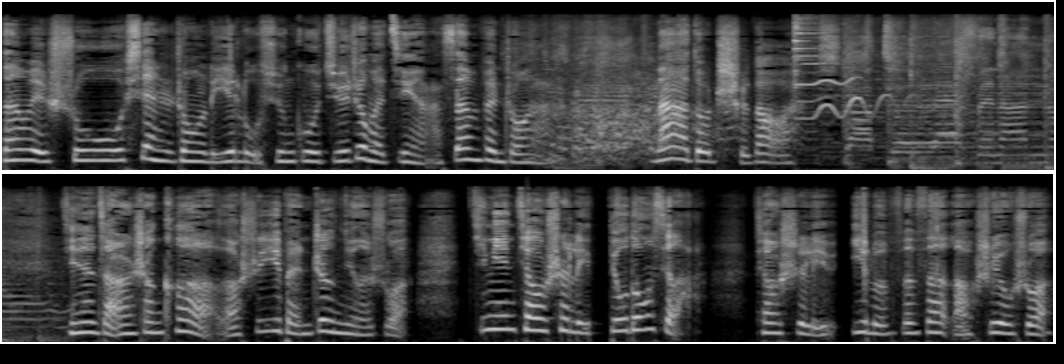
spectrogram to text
三味书屋，现实中离鲁迅故居这么近啊，三分钟啊，那都迟到啊。今天早上上课，老师一本正经的说：“今天教室里丢东西了。”教室里议论纷纷。老师又说：“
